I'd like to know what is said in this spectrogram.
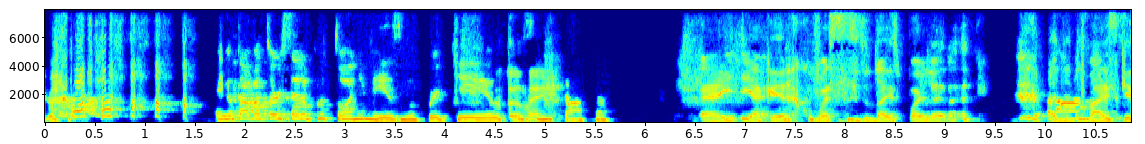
Nossa, eu tava torcendo pro Tony mesmo, porque eu, eu também. Chata. É, e, e aquele conversa de dar spoiler, né? A ah. gente faz que.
